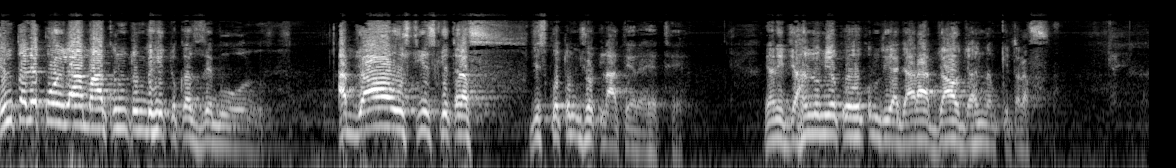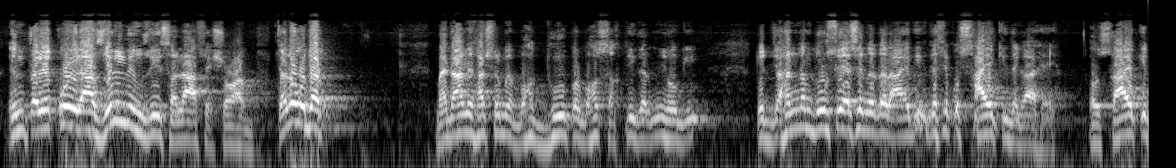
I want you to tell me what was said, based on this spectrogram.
इन तलेको इला माकुन तुम भी तुकजबून अब जाओ उस चीज़ की तरफ़ जिसको तुम झुटलाते रहे थे। यानी जहन्नुमियों को हुक्म दिया जा रहा अब जाओ जहन्नम की तरफ़। इन तलेको इला जिल सलाह से शोब चलो उधर। मैदान हश्र में बहुत धूप और बहुत सख्ती गर्मी होगी तो जहन्नम दूर से ऐसे नज़र आएगी जैसे कोई साय की जगह है, और साय की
